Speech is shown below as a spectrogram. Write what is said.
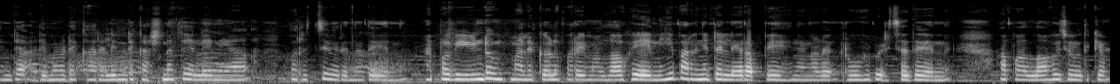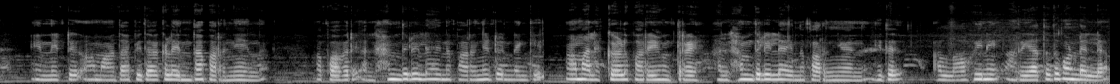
എന്റെ അടിമയുടെ കരളിന്റെ കഷ്ണത്തെയല്ലേ നീ ആ പറിച്ചു വരുന്നത് എന്ന്. അപ്പോൾ വീണ്ടും മലക്കുകൾ പറയും അള്ളാഹുയെ നീ പറഞ്ഞിട്ടല്ലേ റബ്ബേ ഞങ്ങൾ റൂഹ് പിടിച്ചത് എന്ന്? അപ്പോൾ അള്ളാഹു ചോദിക്കും എന്നിട്ട് ആ മാതാപിതാക്കൾ എന്താ പറഞ്ഞതെന്ന് അപ്പോൾ അവർ അൽഹംദുലില്ല എന്ന് പറഞ്ഞിട്ടുണ്ടെങ്കിൽ ആ മലക്കുകൾ പറയും ഇത്രേ അൽഹംദുലില്ല എന്ന് പറഞ്ഞു എന്ന്. ഇത് അള്ളാഹുവിനെ അറിയാത്തത് കൊണ്ടല്ല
